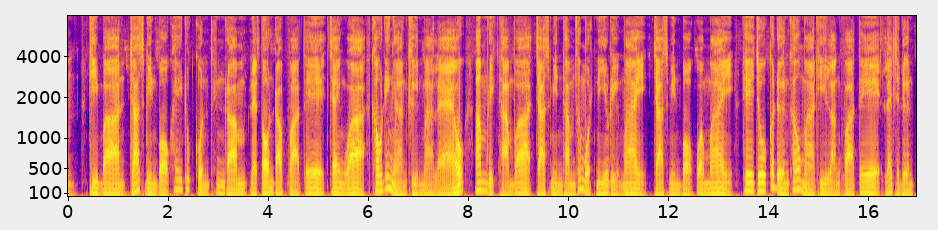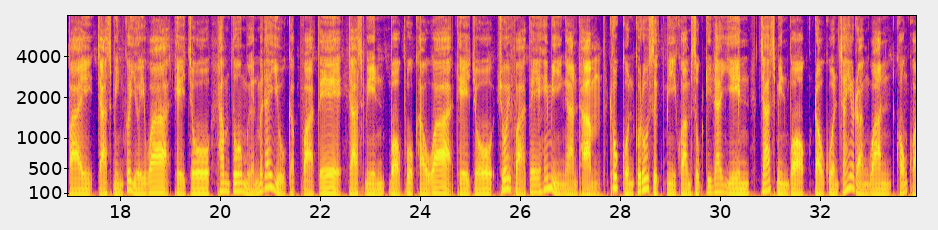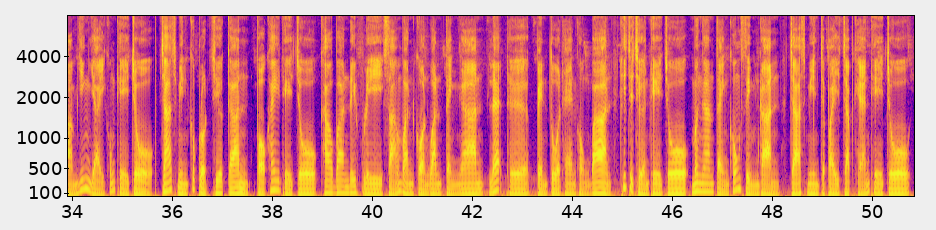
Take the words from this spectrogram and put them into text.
ที่บ้านจัสมินบอกให้ทุกคนเต้นรำและต้อนรับฟาเต้แจ้งว่าเขาได้งานคืนมาแล้ว อัมริกถามว่าจัสมินทำทั้งหมดนี้หรือไม่จัสมินบอกว่าไม่เทโจก็เดินเข้ามาทีหลังฟาเต้และจะเดินไปจัสมินก็เย้ยว่าเทโจทำตัวเหมือนไม่ได้อยู่กับฟาเต้จัสมินบอกพวกเขาว่าเทโจช่วยฟาเต้ให้มีงานทำทุกคนก็รู้สึกมีความสุขที่ได้ยินจัสมินบอกเราควรจะให้รางวัลของความยิ่งใหญ่ของเทโจ จัสมินก็ปลดเชือกกัน บอกให้เทโจเข้าบ้านได้ฟรี 3 วันก่อนวันแต่งงาน และเธอเป็นตัวแทนของบ้าน ที่จะเชิญเทโจเมื่องานแต่งของซิมรัน จัสมินจะไปจับแขนเทโจ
